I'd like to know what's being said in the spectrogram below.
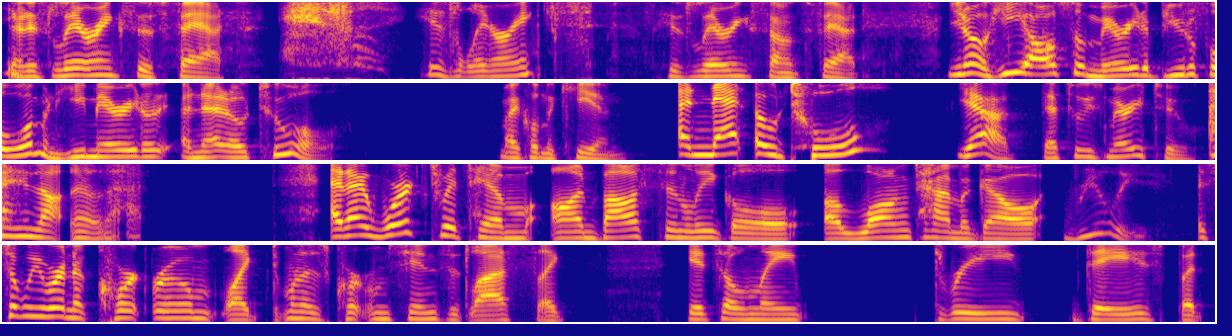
that his larynx is fat. his larynx. His larynx sounds fat. You know, he also married a beautiful woman. He married Annette O'Toole, Michael McKean. Annette O'Toole. Yeah, that's who he's married to. I did not know that. And I worked with him on Boston Legal a long time ago. Really? so we were in a courtroom, like one of those courtroom scenes that lasts like it's only three days, but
